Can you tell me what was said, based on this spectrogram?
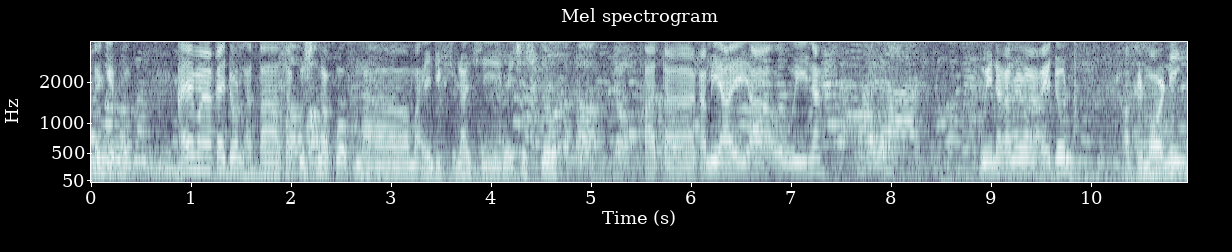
Thank you po. Ayan mga kaidol, at ah, tapos na po na ma-indiksyonan si Mrs. ko. At ah, kami ay ah, uwi na. Uwi na kami mga kaidol. Happy morning.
